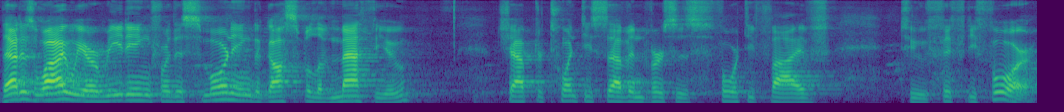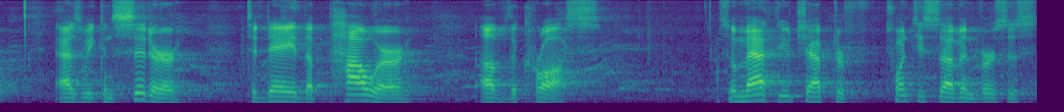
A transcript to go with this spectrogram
That is why we are reading for this morning the Gospel of Matthew, chapter 27, verses 45 to 54, as we consider today the power of the cross. So, Matthew chapter 27, verses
